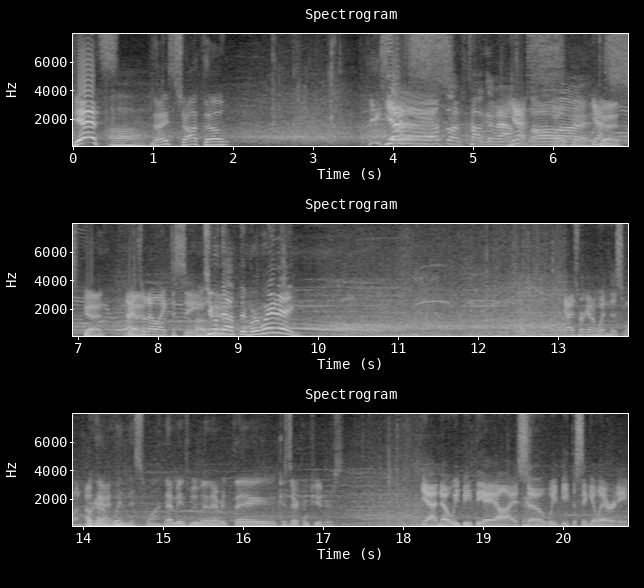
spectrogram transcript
Yes. Oh. Nice shot though. He's Yes! what I'm talking about. Yes. Ah, okay. yes. Good. Good. That's good. what I like to see. Okay. Two nothing. We're winning. Guys, we're gonna win this one. We're Okay. gonna win this one. That means we win everything because they're computers. Yeah, no, we beat the AI, so we beat the singularity.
